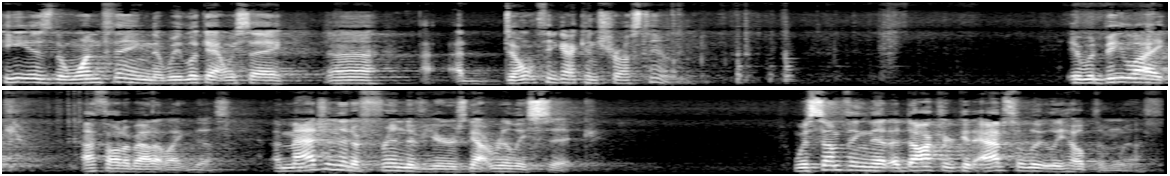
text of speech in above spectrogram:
He is the one thing that we look at and we say, uh, I don't think I can trust Him. It would be like, I thought about it like this Imagine that a friend of yours got really sick with something that a doctor could absolutely help them with.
